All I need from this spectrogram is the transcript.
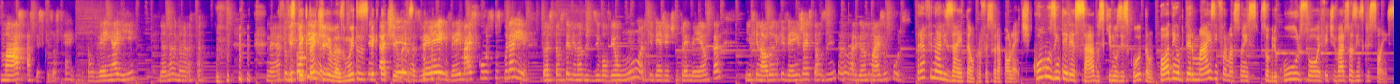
mas as pesquisas seguem. Então vem aí. Nananã. né? expectativas, muitas expectativas. expectativas. Vem, vem mais cursos por aí. Então estamos terminando de desenvolver um, ano que vem a gente implementa e no final do ano que vem já estamos eh, largando mais um curso. Para finalizar, então, professora Paulette, como os interessados que nos escutam podem obter mais informações sobre o curso ou efetivar suas inscrições?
